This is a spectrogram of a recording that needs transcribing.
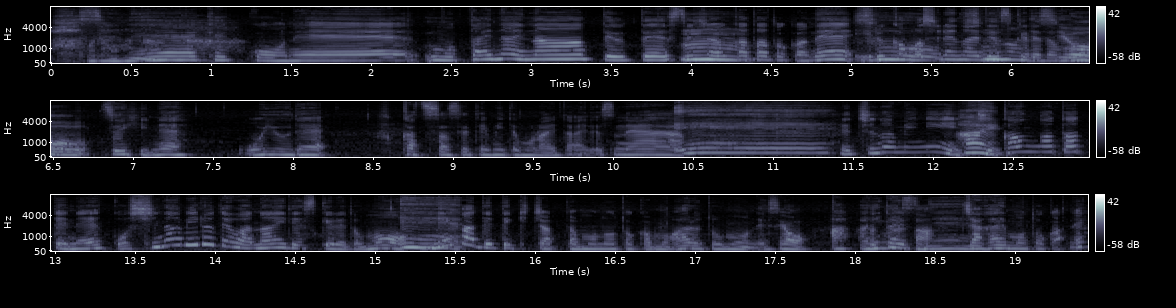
あこれね結構ねもったいないなーって言って捨てちゃう方とかね、うんいるかもしれないですけれどもぜひねお湯で復活させてみてもらいたいですね。えー。でちなみにはい時間が経ってね、こうしなびるではないですけれども、ええ芽が出てきちゃったものとかもあると思うんですよ。あ、例えば。じゃがいもとかね。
